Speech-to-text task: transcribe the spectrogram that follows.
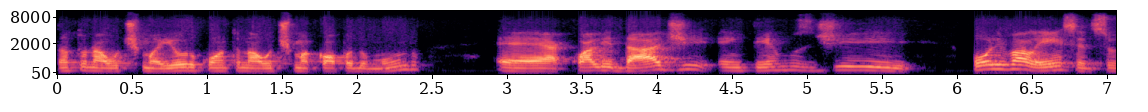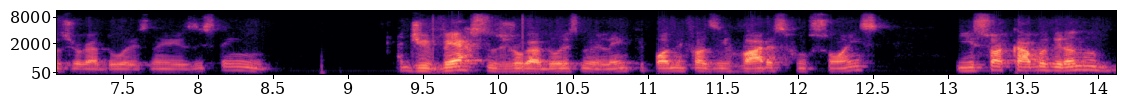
tanto na última Euro quanto na última Copa do Mundo é qualidade em termos de polivalência de seus jogadores né existem diversos jogadores no elenco que podem fazer várias funções e isso acaba virando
